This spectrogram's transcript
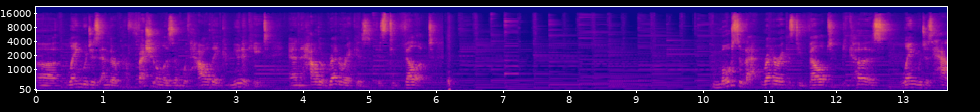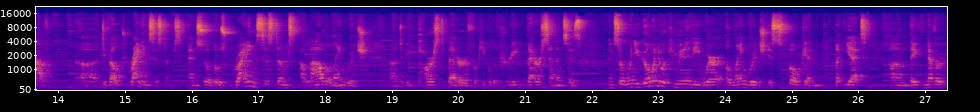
uh, languages and their professionalism with how they communicate and how the rhetoric is, is developed. Most of that rhetoric is developed because languages have uh, developed writing systems. And so those writing systems allow the language uh, to be parsed better, for people to create better sentences. And so when you go into a community where a language is spoken, but yet um, they've never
